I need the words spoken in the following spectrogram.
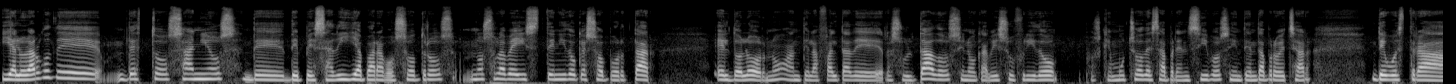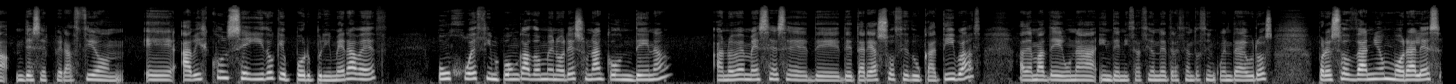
y a lo largo de, estos años de, pesadilla para vosotros, no solo habéis tenido que soportar el dolor ¿no? ante la falta de resultados, sino que habéis sufrido pues que mucho desaprensivo se intenta aprovechar de vuestra desesperación. Eh, habéis conseguido que por primera vez un juez imponga a dos menores una condena a nueve meses eh, de, tareas socioeducativas, además de una indemnización de 350 euros por esos daños morales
